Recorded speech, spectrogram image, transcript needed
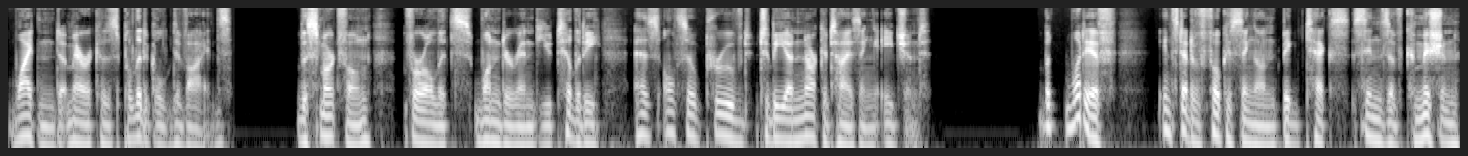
widened America's political divides. The smartphone, for all its wonder and utility, has also proved to be a narcotizing agent. But what if, instead of focusing on big tech's sins of commission,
